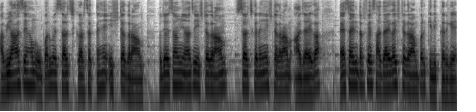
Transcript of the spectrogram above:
अब यहाँ से हम ऊपर में सर्च कर सकते हैं इंस्टाग्राम तो जैसे हम यहाँ से इंस्टाग्राम सर्च करेंगे इंस्टाग्राम आ जाएगा। ऐसा इंटरफेस आ जाएगा इंस्टाग्राम पर क्लिक करके।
